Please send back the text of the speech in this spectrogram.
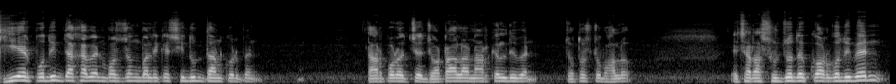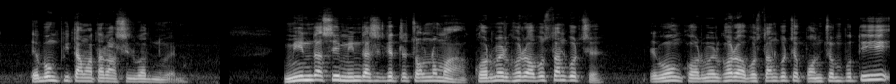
ঘিয়ের প্রদীপ দেখাবেন বজ্রংবালিকে সিঁদুর দান করবেন। তারপর হচ্ছে জটালা নারকেল দিবেন, যথেষ্ট ভালো। এছাড়া সূর্যদেবকে অর্ঘ্য দিবেন এবং পিতামাতার আশীর্বাদ নেবেন। মীন রাশি, মীন রাশির ক্ষেত্রে চন্দ্রমা কর্মের ঘরে অবস্থান করছে এবং কর্মের ঘরে অবস্থান করছে পঞ্চমপতি,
